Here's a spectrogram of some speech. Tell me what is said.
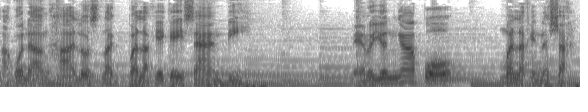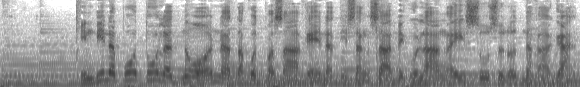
Ako na ang halos nagpalaki kay Sandy. Pero yun nga po, malaki na siya. Hindi na po tulad noon na takot pa sa akin at isang sabi ko lang ay susunod na kaagad.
